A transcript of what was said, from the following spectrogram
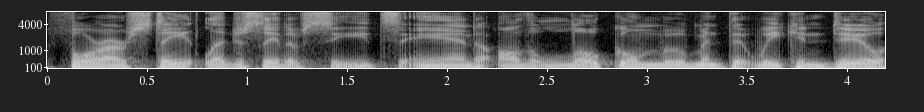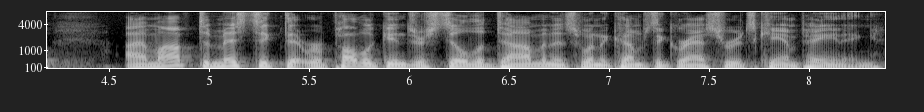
for our state legislative seats and all the local movement that we can do. I'm optimistic that Republicans are still the dominance when it comes to grassroots campaigning.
